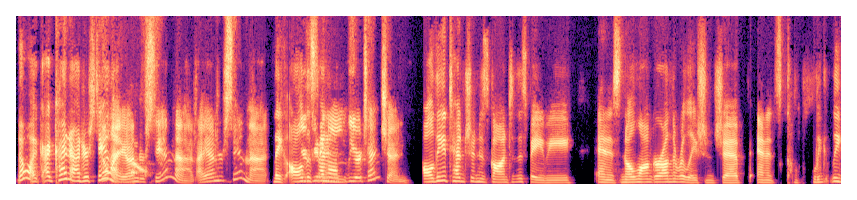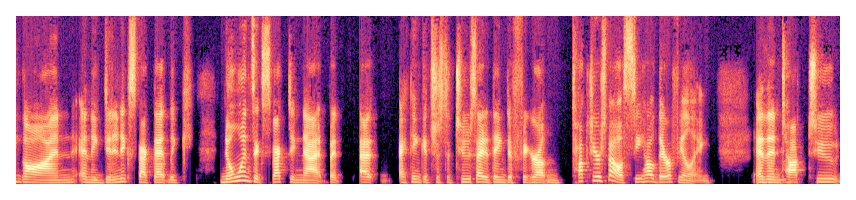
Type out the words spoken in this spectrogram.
no I, I kind of understand no, I now. understand that. I understand that. Like all You're the all your attention. all the attention has gone to this baby and it's no longer on the relationship and it's completely gone and they didn't expect that like no one's expecting that but at, I think it's just a two sided thing to figure out and talk to your spouse, see how they're feeling, and then mm-hmm. talk to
